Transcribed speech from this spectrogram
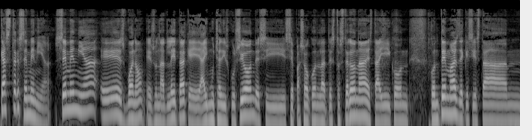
Caster Semenia. Semenia es, bueno, es un atleta que hay mucha discusión de si se pasó con la testosterona, está ahí con, con temas de que si está mm,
